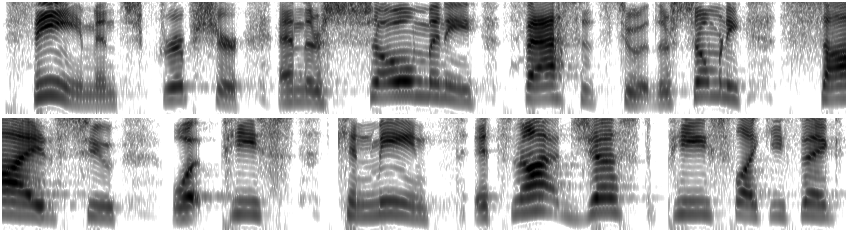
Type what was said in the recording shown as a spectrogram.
theme in Scripture, and there's so many facets to it. There's so many sides to what peace can mean. It's not just peace like you think,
